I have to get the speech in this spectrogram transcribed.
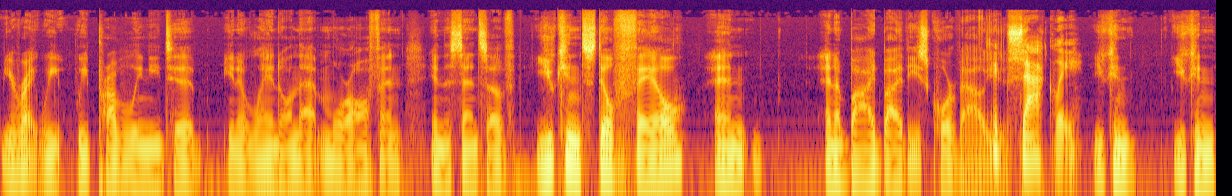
you're right we we probably need to you know land on that more often in the sense of you can still fail and and abide by these core values Exactly. you can you can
